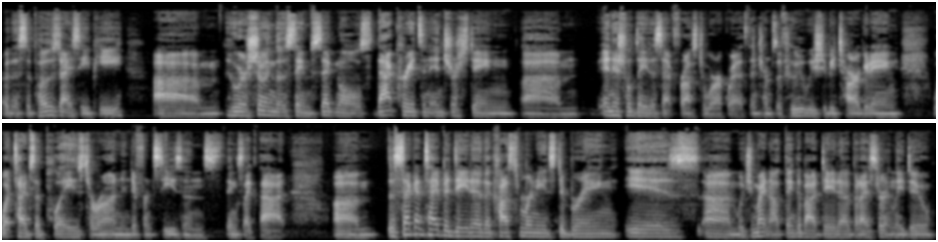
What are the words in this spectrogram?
or the supposed icp um, who are showing those same signals that creates an interesting um, initial data set for us to work with in terms of who we should be targeting what types of plays to run in different seasons things like that. Um, the second type of data the customer needs to bring is um, which you might not think about data but i certainly do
